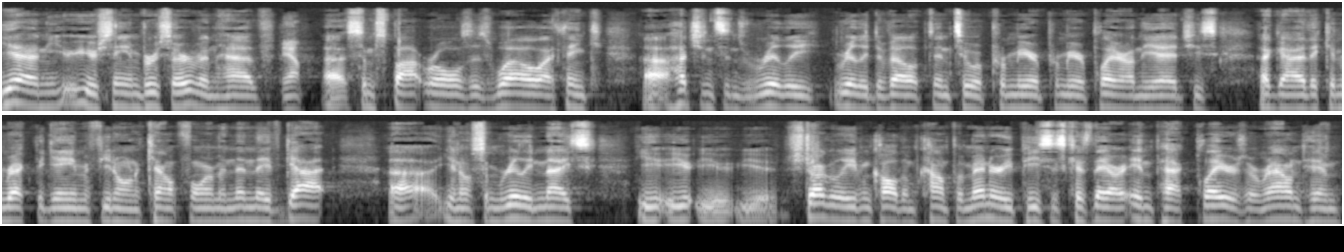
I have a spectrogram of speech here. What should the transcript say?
Yeah, and you're seeing Bruce Irvin have yeah. uh, some spot roles as well. I think uh, Hutchinson's really, really developed into a premier, premier player on the edge. He's a guy that can wreck the game if you don't account for him. And then they've got, uh, you know, some really nice you, you, you, struggle to even call them complementary pieces because they are impact players around him.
